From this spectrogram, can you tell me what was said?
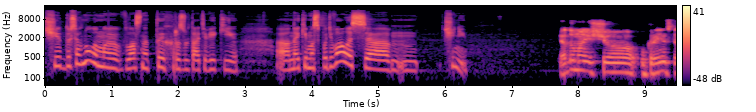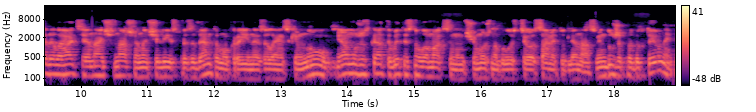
Чи досягнули ми власне тих результатів, які, на які ми сподівалися, чи ні? Я думаю, що українська делегація, наша на чолі з президентом України Зеленським, ну я можу сказати, витиснула максимум, що можна було з цього саміту для нас. Він дуже продуктивний.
